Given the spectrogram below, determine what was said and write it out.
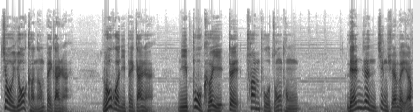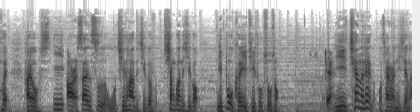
就有可能被感染。如果你被感染，你不可以对川普总统连任竞选委员会，还有一二三四五其他的几个相关的机构，你不可以提出诉讼。对，你签了这个，我才让你进来。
